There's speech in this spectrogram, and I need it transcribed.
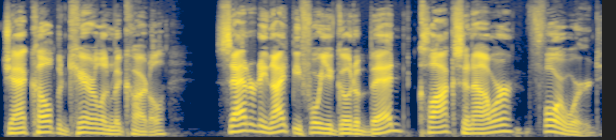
Jack Culp and Carolyn McCardle. Saturday night before you go to bed, clocks an hour forward.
